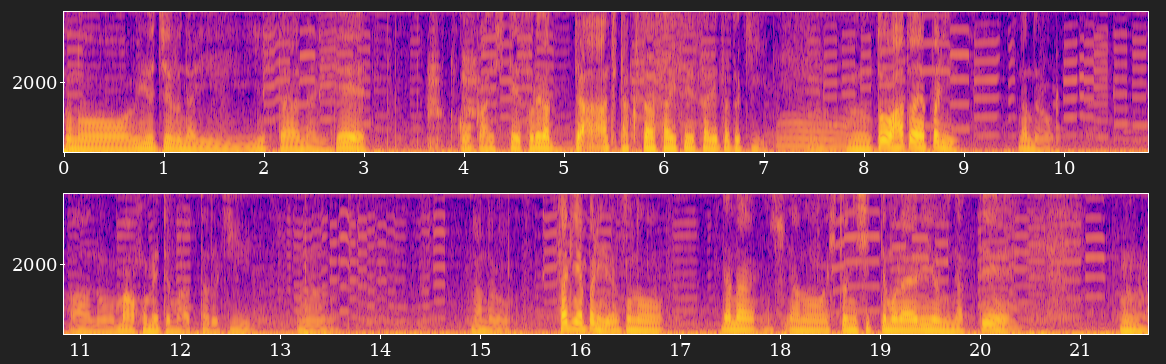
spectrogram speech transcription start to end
その YouTube なりインスタなりで公開してそれがダーンってたくさん再生された時、うん、とあとはやっぱりなんだろう。あのまあ褒めてもらった時、うん、なんだろう。最近やっぱりそのだんだんひあの人に知ってもらえるようになって、はいうん。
